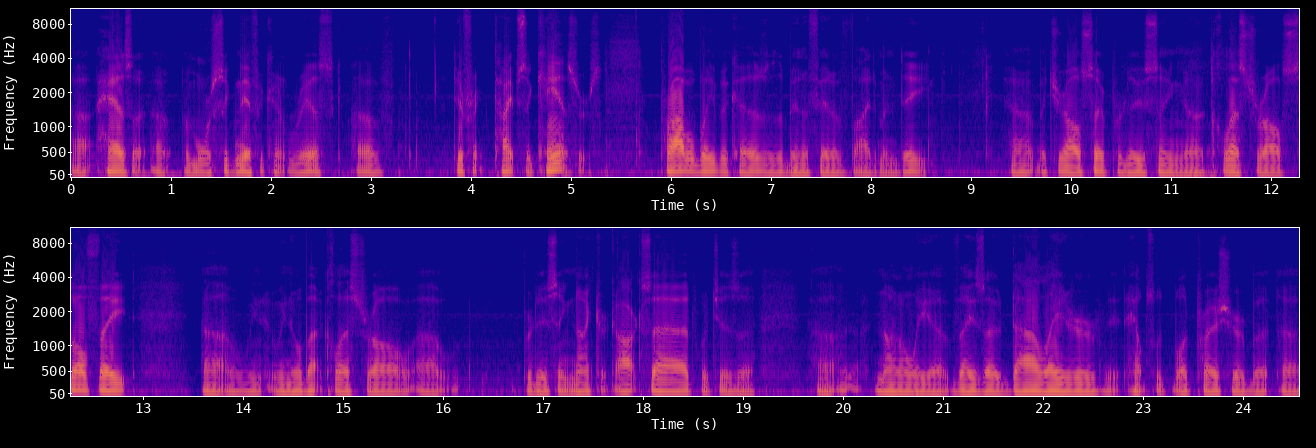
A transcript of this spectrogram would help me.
uh, has a, a, a more significant risk of different types of cancers, probably because of the benefit of vitamin D. Uh, but you're also producing uh, cholesterol sulfate. Uh, we, we know about cholesterol uh, producing nitric oxide, which is a uh, not only a vasodilator, it helps with blood pressure, but uh,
